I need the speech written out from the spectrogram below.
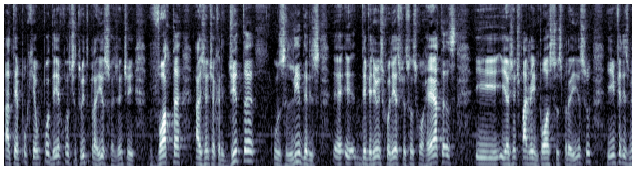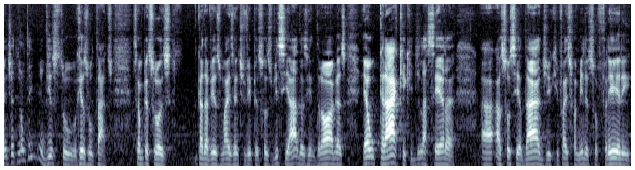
até porque o poder é constituído para isso. A gente vota, a gente acredita os líderes eh, eh, deveriam escolher as pessoas corretas e, e a gente paga impostos para isso e infelizmente a gente não tem visto resultados. São pessoas cada vez mais a gente vê pessoas viciadas em drogas, é o crack que dilacera a, a sociedade, que faz famílias sofrerem.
